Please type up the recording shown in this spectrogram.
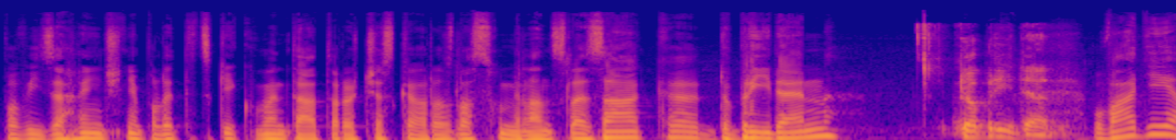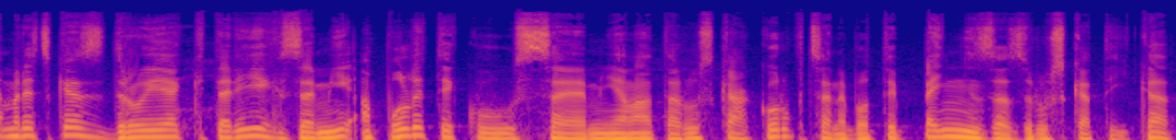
poví zahraničně politický komentátor Českého rozhlasu Milan Slezák. Dobrý den. Dobrý den. Uvádí americké zdroje, kterých zemí a politiků se měla ta ruská korupce nebo ty peníze z Ruska týkat?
